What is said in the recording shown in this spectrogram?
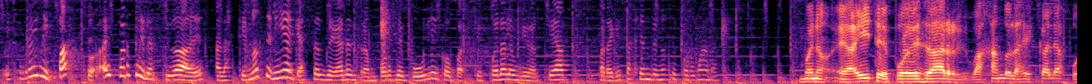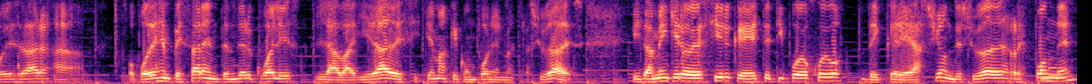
es re nefasto, hay partes de las ciudades a las que no tenía que hacer llegar el transporte público para que fuera a la universidad, para que esa gente no se formara. Bueno, eh, ahí te puedes dar, bajando las escalas, puedes dar a- o podés empezar a entender cuál es la variedad de sistemas que componen nuestras ciudades. Y también quiero decir que este tipo de juegos de creación de ciudades responden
